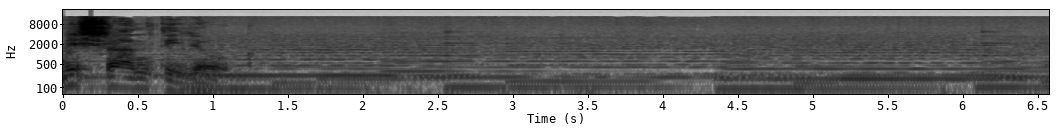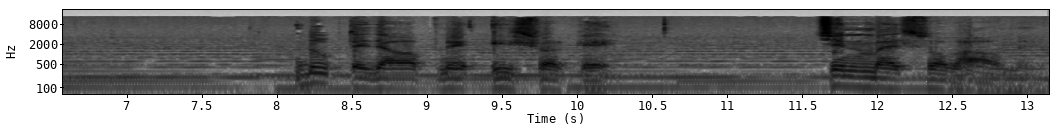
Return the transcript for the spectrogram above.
विश्रांति योग। डूबते जाओ अपने ईश्वर के चिन्मय स्वभाव में।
